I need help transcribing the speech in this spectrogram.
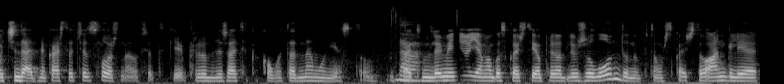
очень, да, мне кажется, очень сложно все-таки принадлежать какому-то одному месту. Да. Поэтому для меня я могу сказать, что я принадлежу Лондону, потому что сказать, что Англия,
